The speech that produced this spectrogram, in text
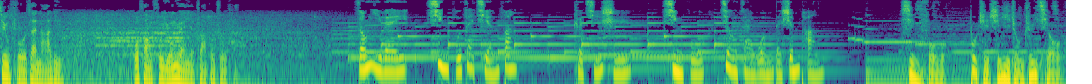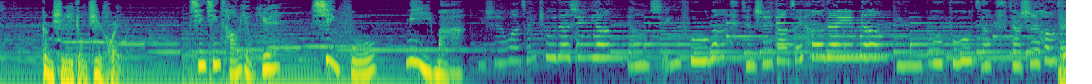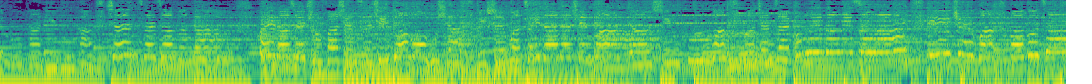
幸福在哪里？我仿佛永远也抓不住它。总以为幸福在前方，可其实幸福就在我们的身旁。幸福不只是一种追求，更是一种智慧。青青草有约，幸福密码。你是我最初的信仰，要幸福啊！坚持到最后的一秒，复杂。小时候天不怕地不怕，现在怎么了？回到最初，发现自己多么无暇。你是我最大的牵挂，要幸福啊！我站在风里等你送来一句话，我不走。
